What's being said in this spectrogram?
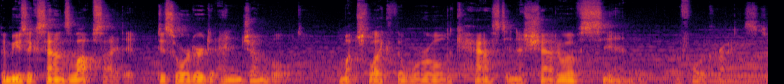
The music sounds lopsided, disordered, and jumbled, much like the world cast in a shadow of sin before Christ.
